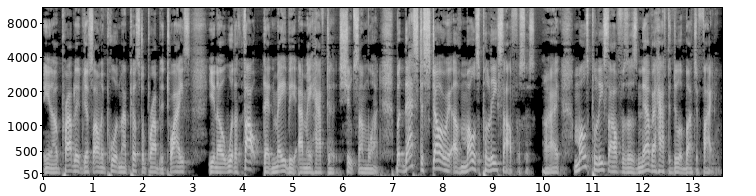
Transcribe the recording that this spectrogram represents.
You know, probably just only pulled my pistol probably twice, you know, with a thought that maybe I may have to shoot someone. But that's the story of most police officers. All right. Most police officers never have to do a bunch of fighting.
